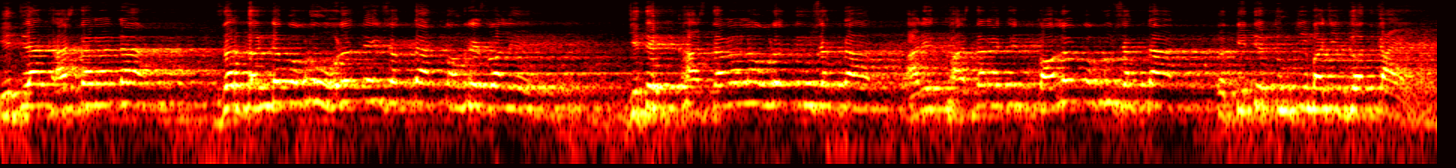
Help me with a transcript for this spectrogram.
इथल्या खासदारांना जर दंड पकडून ओढत येऊ शकतात काँग्रेसवाले जिथे खासदाराला ओढत येऊ शकतात आणि खासदाराची कॉलर पकडू शकतात तर तिथे तुमची माझी गत काय? आहे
